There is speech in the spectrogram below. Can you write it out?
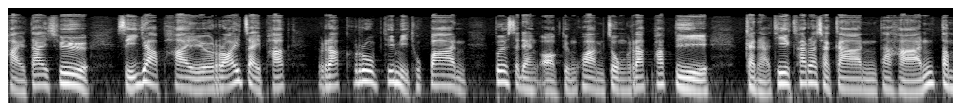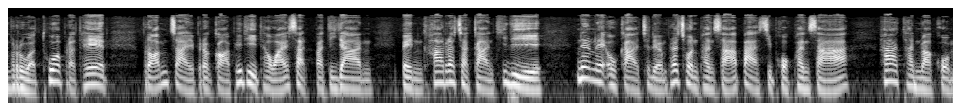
ภายใต้ชื่อศรียาภัยร้อยใจพัก รักรูปที่มีทุกบ้าน เพื่อแสดงออกถึงความจงรักภักดี ขณะที่ข้าราชการทหารตำรวจทั่วประเทศ พร้อมใจประกอบพิธีถวายสัตย์ปฏิญาณ เป็นข้าราชการที่ดี เนื่องในโอกาสเฉลิมพระชนพรรษา 86 พรรษา 5 ธันวาคม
